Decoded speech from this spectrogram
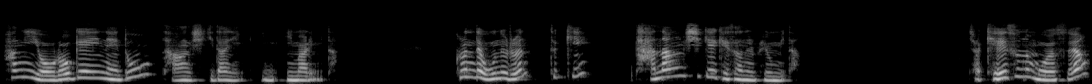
항이 여러 개인 애도 다항식이다 이, 이 말입니다. 그런데 오늘은 특히 단항식의 계산을 배웁니다. 자, 개수는 뭐였어요?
